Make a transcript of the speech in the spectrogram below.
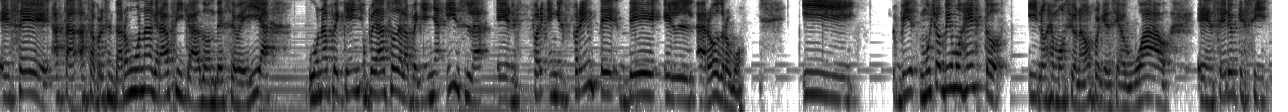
ese, hasta, hasta presentaron una gráfica donde se veía una pequeña, un pedazo de la pequeña isla en, en el frente del aeródromo. Y muchos vimos esto y nos emocionamos porque decía, wow, en serio que si,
